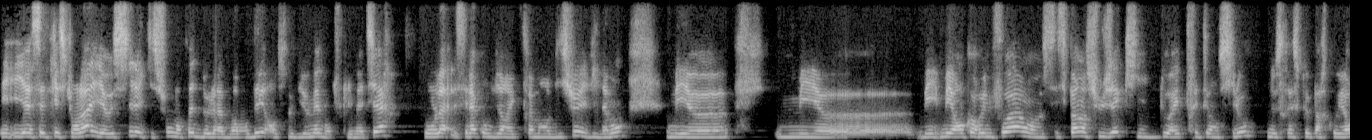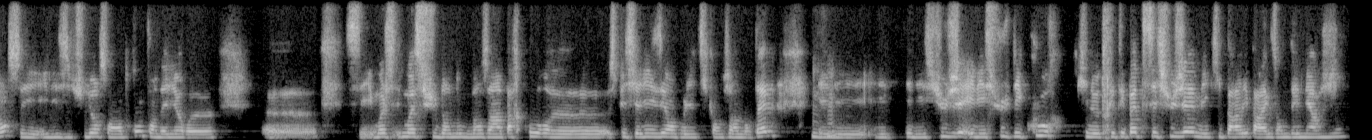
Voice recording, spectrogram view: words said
et il y a cette question-là, il y a aussi la question en fait, de l'aborder entre guillemets dans toutes les matières c'est là qu'on devient extrêmement ambitieux, évidemment. Mais, euh, mais, euh, mais, mais, encore une fois, c'est pas un sujet qui doit être traité en silo, ne serait-ce que par cohérence. Et, les étudiants s'en rendent compte. Hein. D'ailleurs, euh, c'est moi, je, moi, je suis dans, dans un parcours spécialisé en politique environnementale et, mm-hmm. et, les sujets et les sujets des cours qui ne traitaient pas de ces sujets, mais qui parlaient par exemple d'énergie,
